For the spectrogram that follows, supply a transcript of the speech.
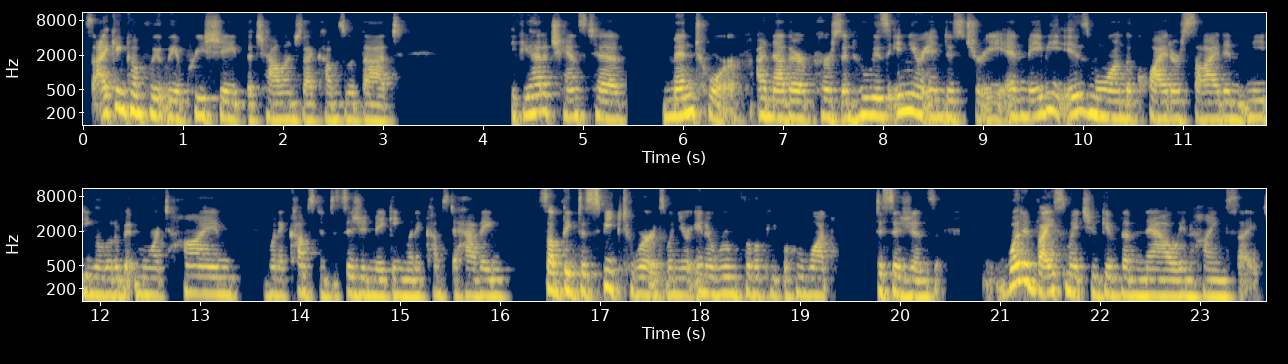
So I can completely appreciate the challenge that comes with that. If you had a chance to mentor another person who is in your industry and maybe is more on the quieter side and needing a little bit more time when it comes to decision making, when it comes to having something to speak towards when you're in a room full of people who want decisions, what advice might you give them now in hindsight?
